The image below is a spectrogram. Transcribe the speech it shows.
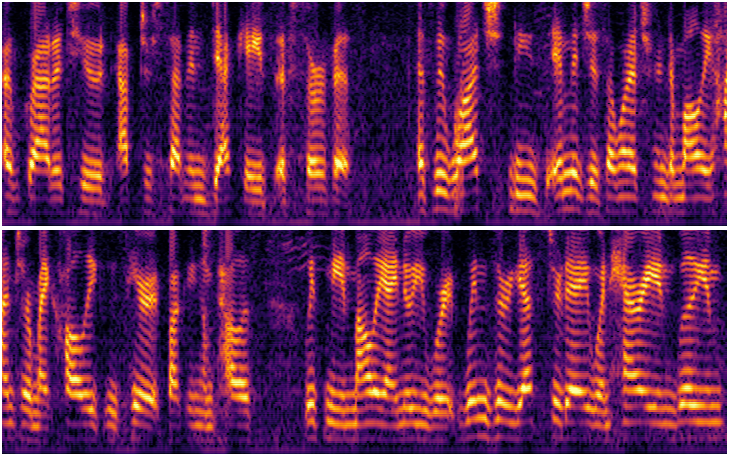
of gratitude after seven decades of service. As we watch these images, I want to turn to Molly Hunter, my colleague who's here at Buckingham Palace with me. And Molly, I know you were at Windsor yesterday when Harry and William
